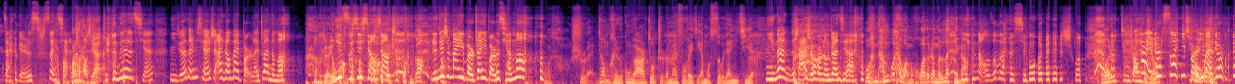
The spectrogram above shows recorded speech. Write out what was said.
在这给人算钱，不老少钱。人家的钱，你觉得人钱是按照卖本来赚的吗？对，你仔细想想，是广告，人家是卖一本赚一本的钱吗？我操！是哎，你像我们黑水公园就指着卖付费节目，四块钱一期。你那啥时候能赚钱？我难怪我们活得这么累呢。你脑子不大行，我跟你说。我这经商不行。这算一本一百六十块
